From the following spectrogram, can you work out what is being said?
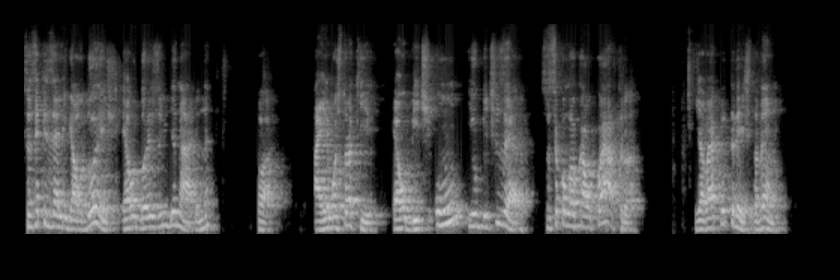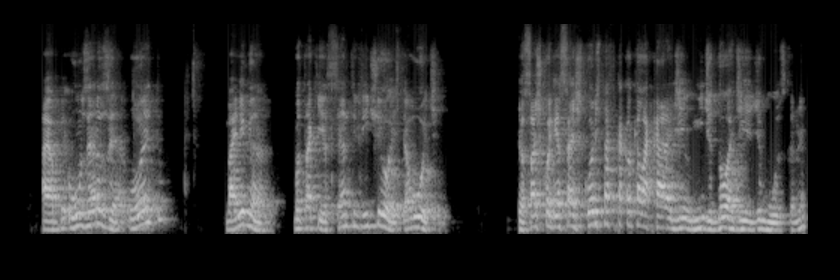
Se você quiser ligar o 2, é o 2 em binário, né? Ó, aí ele mostrou aqui. É o bit 1 e o bit 0. Se você colocar o 4, ó, já vai para o 3, tá vendo? Aí, 1, 0, 0. 8, vai ligando. Vou botar aqui, 128, é o último. Eu só escolhi essas cores para ficar com aquela cara de medidor de, de música, né?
